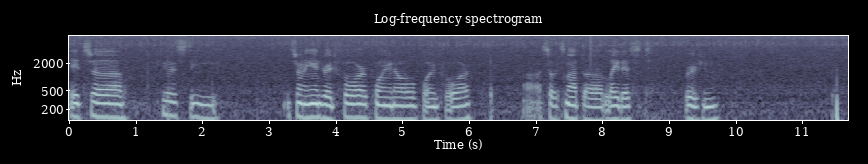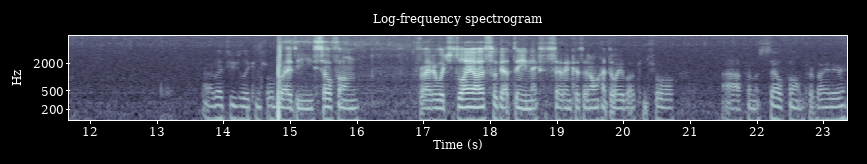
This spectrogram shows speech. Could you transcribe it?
it's uh here's the it's running Android 4.0.4 uh, so it's not the latest version uh, that's usually controlled by the cell phone provider which is why I also got the Nexus 7 because I don't have to worry about control uh, from a cell phone provider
